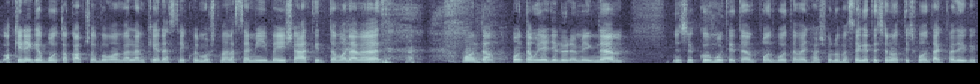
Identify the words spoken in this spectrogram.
Aki régebb óta kapcsolatban van velem, kérdezték, hogy most már a személybe is átírtam a nevemet. mondtam, mondtam, hogy egyelőre még nem. És akkor múlt héten pont voltam egy hasonló beszélgetésen, ott is mondták, pedig,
